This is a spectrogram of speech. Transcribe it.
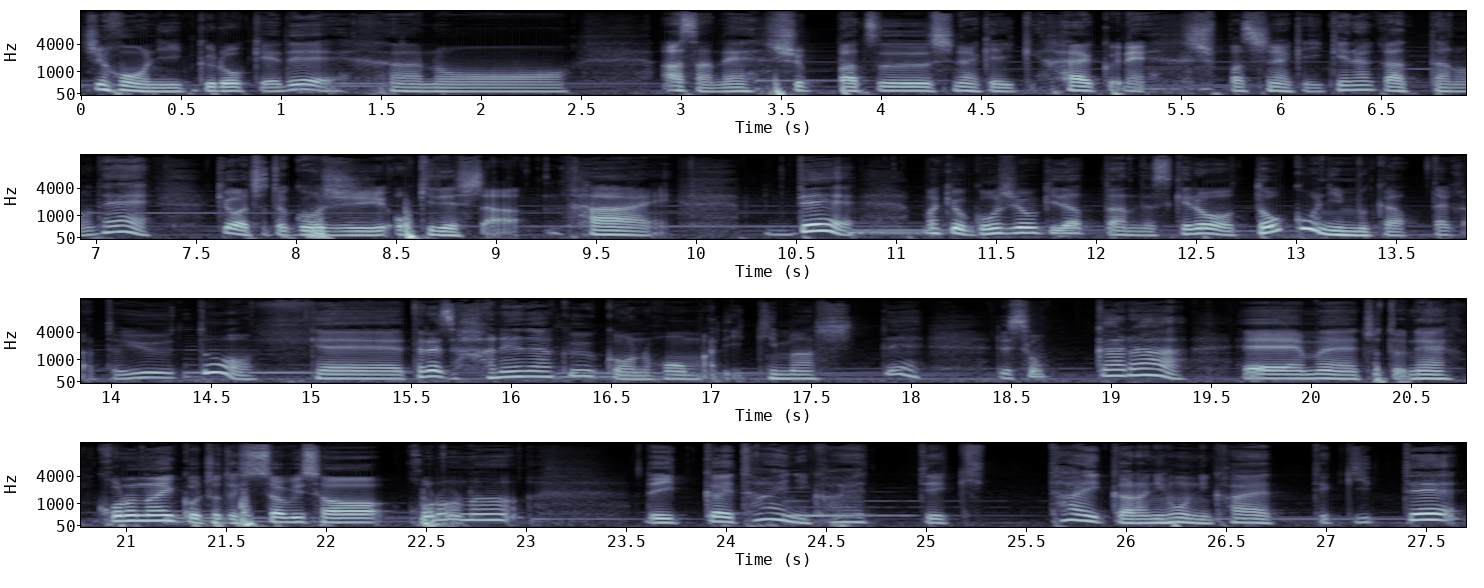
地方に行くロケで、あのー朝ね、出発しなきゃいけ、早くね、出発しなきゃいけなかったので、今日はちょっと5時起きでした。はい。で、まあ、今日5時起きだったんですけど、どこに向かったかというと、えー、とりあえず羽田空港の方まで行きまして、で、そっから、えー、まあちょっとね、コロナ以降ちょっと久々、コロナで一回タイに帰ってきて、タイから日本に帰ってきて、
